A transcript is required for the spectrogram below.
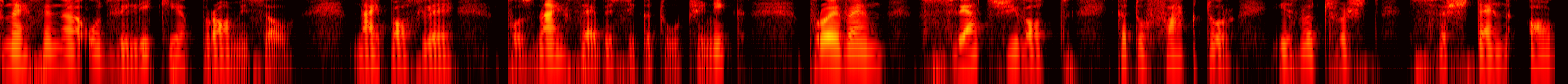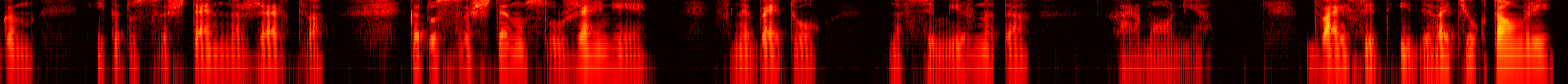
внесена от великия промисъл. Най-после познай себе си като ученик, проявен в свят живот, като фактор, излъчващ свещен огън и като свещена жертва – като свещено служение в небето на всемирната хармония. 29 октомври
